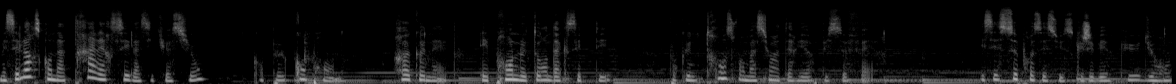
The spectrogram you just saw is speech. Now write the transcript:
Mais c'est lorsqu'on a traversé la situation qu'on peut comprendre, reconnaître et prendre le temps d'accepter pour qu'une transformation intérieure puisse se faire. Et c'est ce processus que j'ai vécu durant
